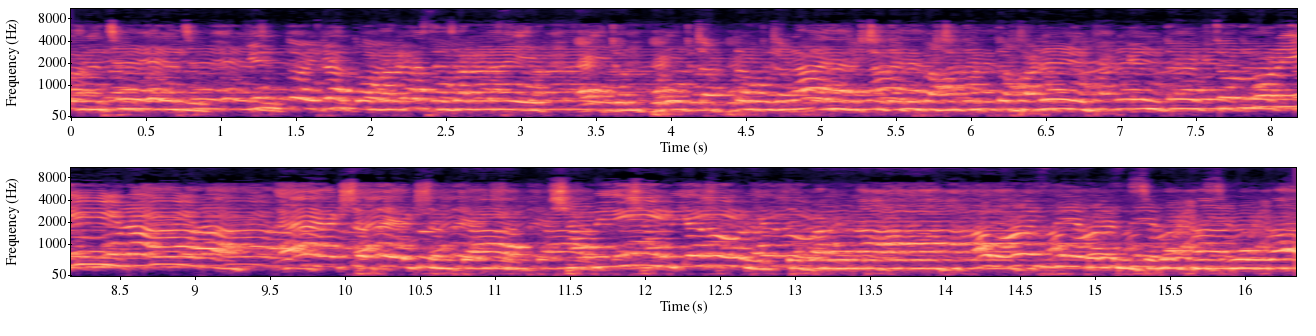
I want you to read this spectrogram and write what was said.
করেছেন। কিন্তু এটা তোমার কাছে জানা নাই। একজন পুরুষ চারটা মহিলা একসাথে করতে পারে, কিন্তু একজন মহিলা একসাথে স্বামী কেন রাখতে পারে না? আওয়াজ দিয়ে বলেন, সুবহানাল্লাহ।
